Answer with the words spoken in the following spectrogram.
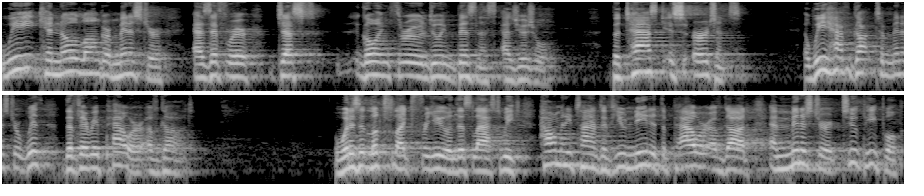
we can no longer minister as if we're just going through and doing business as usual. The task is urgent, and we have got to minister with the very power of God. What has it looked like for you in this last week? How many times have you needed the power of God and ministered to people,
